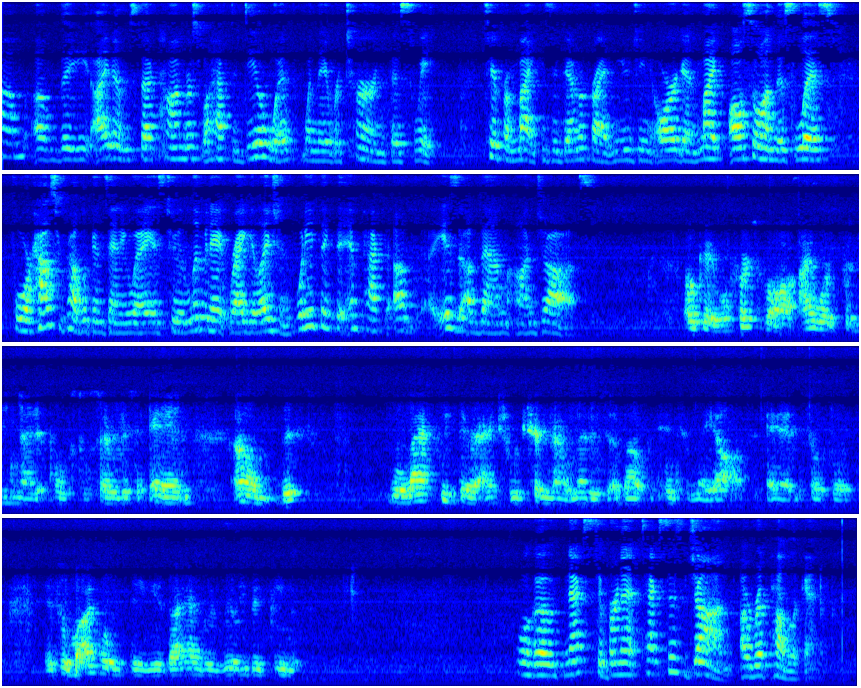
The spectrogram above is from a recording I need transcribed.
some of the items that Congress will have to deal with when they return this week. Let's hear from Mike. He's a Democrat in Eugene, Oregon. Mike, also on this list for House Republicans anyway, is to eliminate regulations. What do you think the impact of is of them on jobs? Okay, well, first of all, I work for the United Postal Service, and um, this, well, last week they were actually sending out letters about potential layoffs and so forth. And so my whole thing is I have a really big penis. We'll go next to Burnet, Texas. John, a Republican.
